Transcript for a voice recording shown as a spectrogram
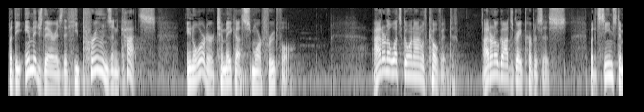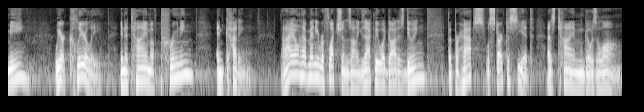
but the image there is that he prunes and cuts in order to make us more fruitful. I don't know what's going on with COVID. I don't know God's great purposes, but it seems to me we are clearly in a time of pruning and cutting. And I don't have many reflections on exactly what God is doing, but perhaps we'll start to see it as time goes along.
